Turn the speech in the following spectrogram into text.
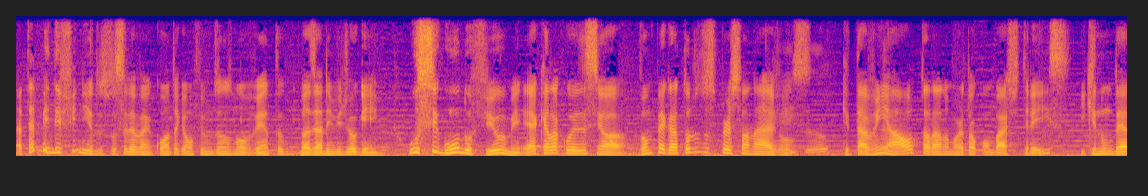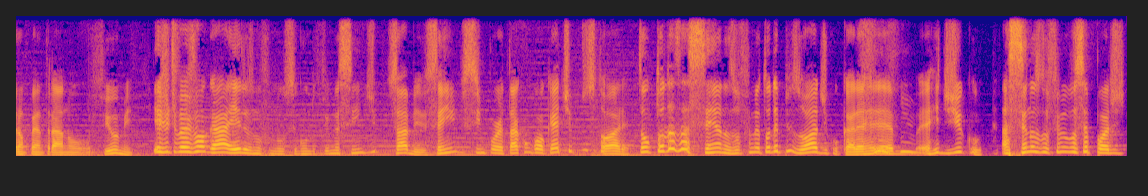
até bem definido, se você levar em conta que é um filme dos anos 90, baseado em videogame. O segundo filme é aquela coisa assim, ó, vamos pegar todos os personagens que estavam em alta lá no Mortal Kombat 3 e que não deram para entrar no filme, e a gente vai jogar eles no, no segundo filme assim, de, sabe, sem se importar com qualquer tipo de história. Então todas as cenas, o filme é todo episódico, cara, é, é, é ridículo. As cenas do filme você pode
